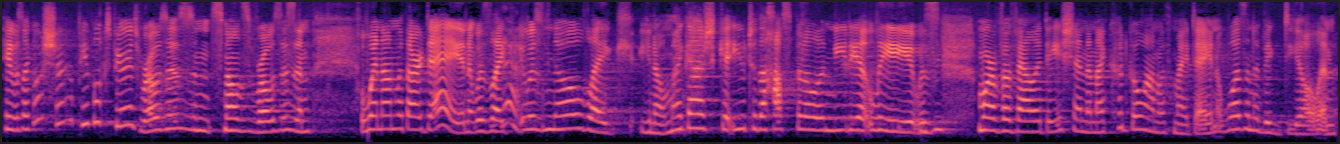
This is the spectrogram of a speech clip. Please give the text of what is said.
he was like, oh, sure, people experience roses and smells roses and went on with our day. And it was like, yeah. it was no like, you know, my gosh, get you to the hospital immediately. It was mm-hmm. more of a validation. And I could go on with my day and it wasn't a big deal. And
